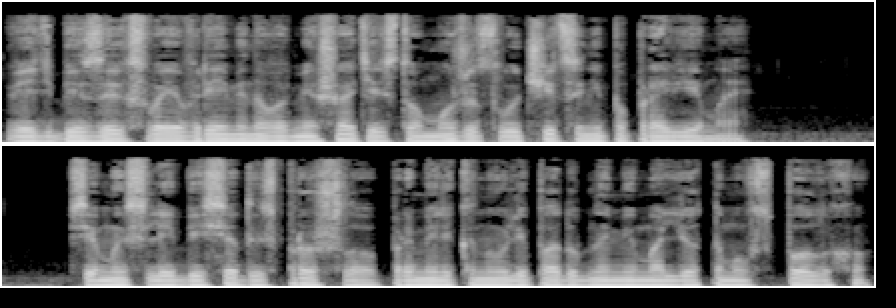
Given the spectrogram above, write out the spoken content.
ведь без их своевременного вмешательства может случиться непоправимое. Все мысли и беседы из прошлого промелькнули подобно мимолетному всполоху,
